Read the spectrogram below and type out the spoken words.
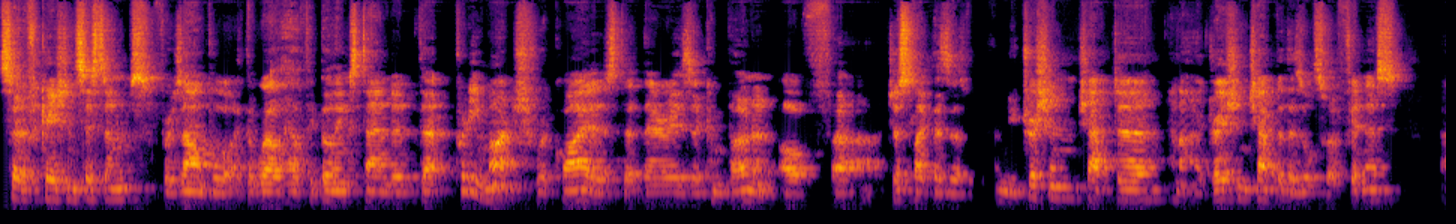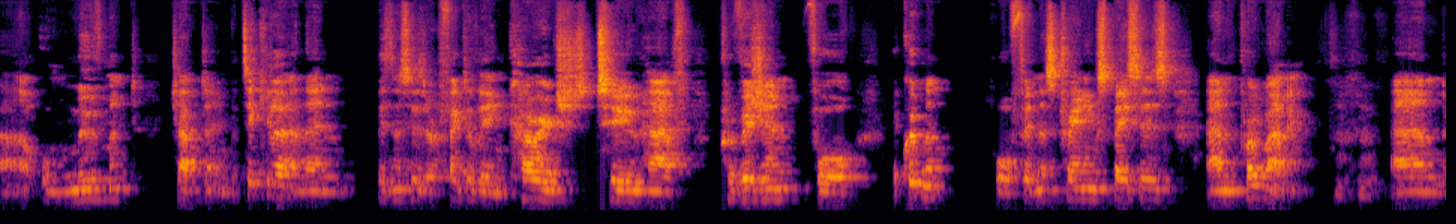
certification systems. For example, like the Well Healthy Building Standard, that pretty much requires that there is a component of uh, just like there's a, nutrition chapter and a hydration chapter. There's also a fitness uh, or movement chapter in particular, and then businesses are effectively encouraged to have provision for equipment or fitness training spaces and programming. Mhm. And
